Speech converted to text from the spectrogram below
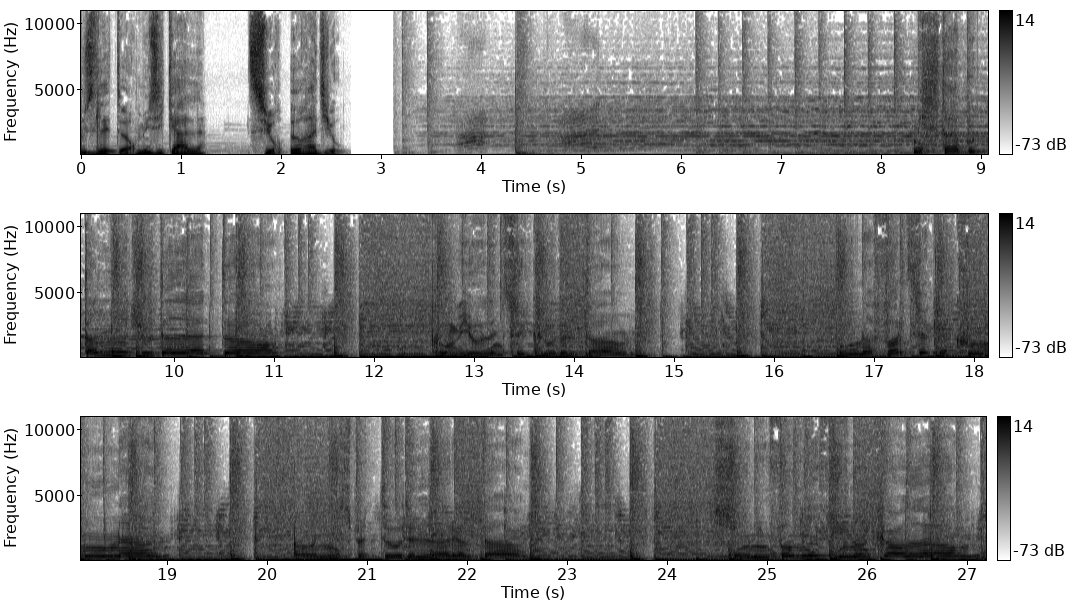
Newsletter musicale sur Euradio. Mi sta buttando giù dal letto con violenza e crudeltà. Una forza che accomuna ogni aspetto della realtà. Sono in fondo fino al collo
